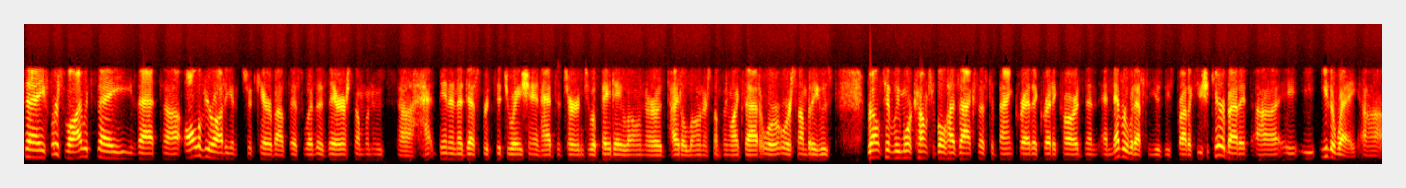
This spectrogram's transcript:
say, first of all, I would say that uh, all of your audience should care about this, whether they're someone who's uh, been in a desperate situation and had to turn to a payday loan or a title loan or something like that, or, or somebody who's relatively more comfortable, has access to bank credit, credit cards, and, and never would have to use these products. You should care about it uh, e- either way. Uh,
